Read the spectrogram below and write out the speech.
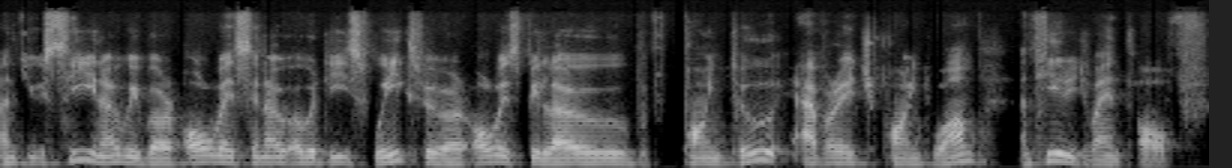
And you see, you know, we were always, you know, over these weeks, we were always below 0.2, average 0.1, and here it went off.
